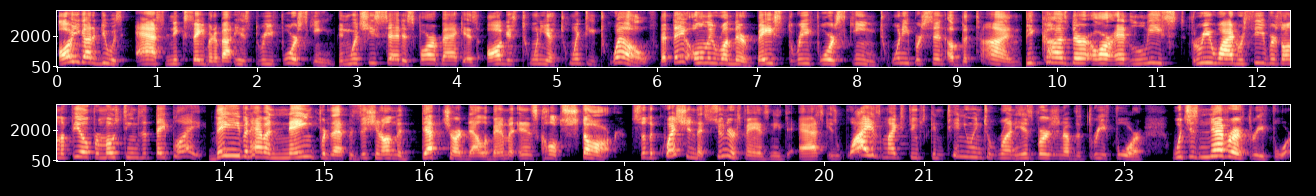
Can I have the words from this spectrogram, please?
all you got to do is ask Nick Saban about his 3-4 scheme, in which he said as far back as August 20th, 2012, that they only run their base 3-4 scheme 20% of the time because there are at least three wide receivers on the field for most teams that they play. They even have a name for that position on the depth chart at Alabama, and it's called star. So the question that Sooners fans need to ask is why is Mike Stoops continuing to run his version of the 3-4, which is never a 3-4?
